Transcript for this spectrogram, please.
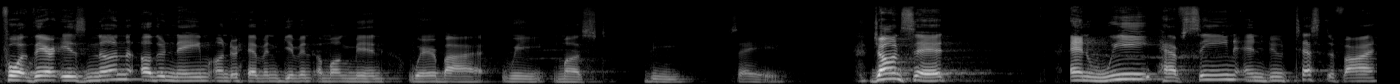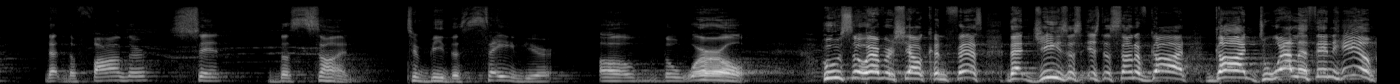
For there is none other name under heaven given among men whereby we must be saved. John said, And we have seen and do testify that the Father sent the Son to be the Savior of the world. Whosoever shall confess that Jesus is the Son of God, God dwelleth in him,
